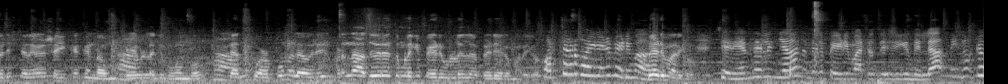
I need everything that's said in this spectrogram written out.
ഒരു ചെറിയൊരു ഷെയ്ക്ക് ഒക്കെ ഉണ്ടാവും കേബിളിലൊക്കെ പോകുമ്പോൾ പക്ഷെ അത് കുഴപ്പമൊന്നുമില്ല. ഒരു ഇവിടുന്ന് അതുവരെ എത്തുമ്പോഴേക്കും പേടി ഉള്ളില്ല പേടിയൊക്കെ മറിക്കും കുറച്ചുകൂടെ പോയി കഴിഞ്ഞാൽ പേടി മാറും. പേടി മാറിക്കും ശരി എന്തായാലും ഞാൻ നിന്റെ പേടി മാറ്റാൻ ഉദ്ദേശിക്കുന്നില്ല. നിങ്ങൾക്ക്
